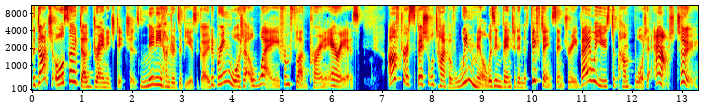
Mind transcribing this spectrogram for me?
The Dutch also dug drainage ditches many hundreds of years ago to bring water away from flood prone areas. After a special type of windmill was invented in the 15th century, they were used to pump water out too.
